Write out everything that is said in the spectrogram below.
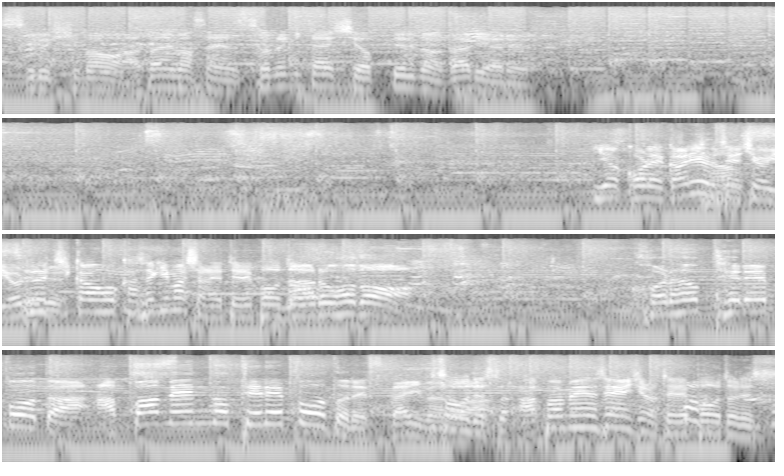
する暇を与えません。それに対して寄っているのはガリアルいや、これガリアル選手が寄る時間を稼ぎましたね、テレポート。なるほど。これのテレポートはアパメンのテレポートですか今そうです。アパメン選手のテレポートです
